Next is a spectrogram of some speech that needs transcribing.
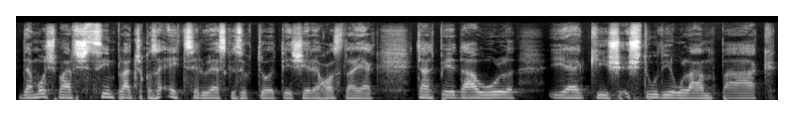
de most már szimplán csak az egyszerű eszközök töltésére használják. Tehát például ilyen kis stúdiólámpák,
